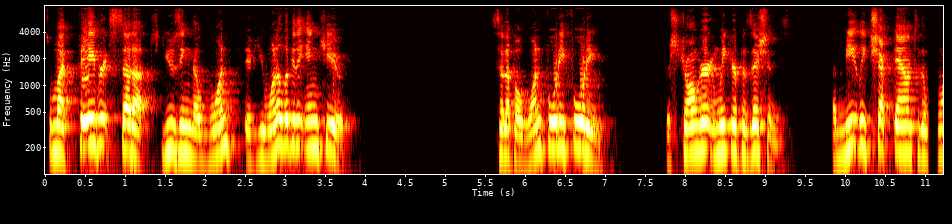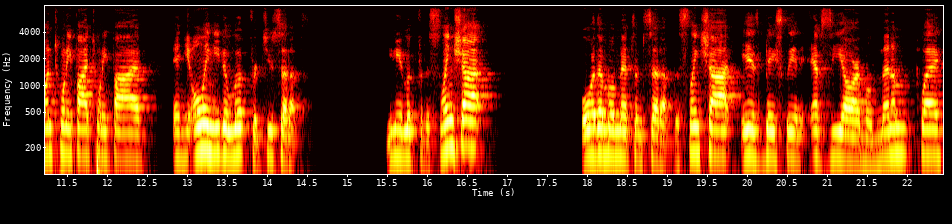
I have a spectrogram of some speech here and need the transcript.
So my favorite setups using the one, if you want to look at the NQ, set up a 140-40 for stronger and weaker positions. Immediately check down to the 125-25 and you only need to look for two setups. You need to look for the slingshot or the momentum setup. The slingshot is basically an FZR momentum play.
